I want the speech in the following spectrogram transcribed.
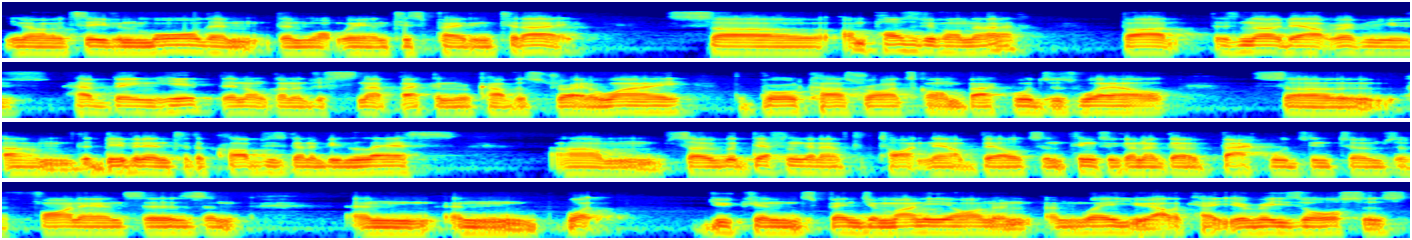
you know, it's even more than than what we're anticipating today. So I'm positive on that, but there's no doubt revenues have been hit. They're not going to just snap back and recover straight away. The broadcast rights gone backwards as well. So um, the dividend to the clubs is going to be less. Um, so we're definitely going to have to tighten our belts, and things are going to go backwards in terms of finances and and and what you can spend your money on and, and where you allocate your resources.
